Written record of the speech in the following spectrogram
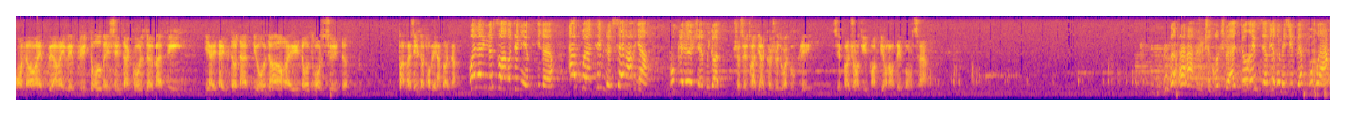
On aurait pu arriver plus tôt, mais c'est à cause de ma fille. Il y a une Elton Avenue au nord et une autre au sud. Pas facile de trouver la bonne. Voilà une leçon à retenir, Skinner. Avouer un crime ne sert à rien. Bouclez-le, chef Wigop. Je sais très bien que je dois boucler. C'est pas gentil de m'en guirlander pour ça. je crois que je vais adorer me servir de mes super pouvoirs.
